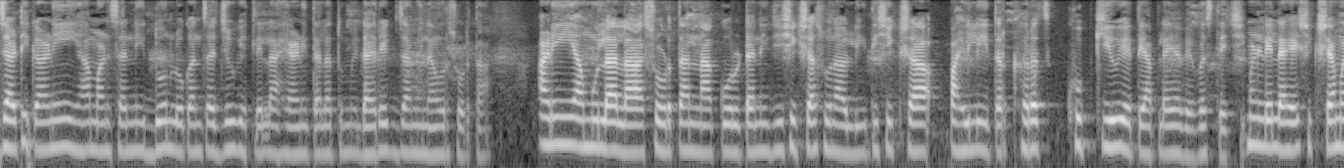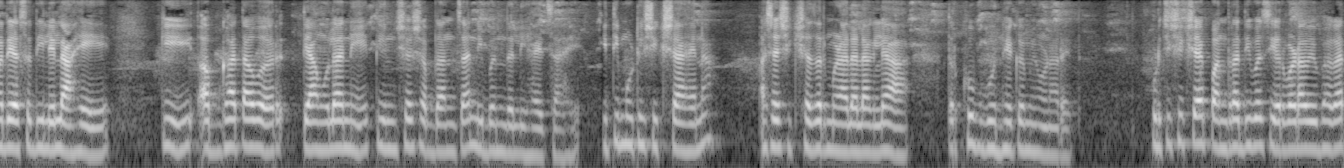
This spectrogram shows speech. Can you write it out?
ज्या ठिकाणी ह्या माणसांनी दोन लोकांचा जीव घेतलेला आहे आणि त्याला तुम्ही डायरेक्ट जामिनावर सोडता. आणि या मुलाला सोडताना कोर्टाने जी शिक्षा सुनावली ती शिक्षा पाहिली तर खरंच खूप कीव येते आपल्या या व्यवस्थेची. म्हणलेलं आहे शिक्षामध्ये असं दिलेलं आहे की अपघातावर त्या मुलाने तीनशे शब्दांचा निबंध लिहायचा आहे. किती मोठी शिक्षा आहे ना? अशा शिक्षा जर मिळायला लागल्या तर खूप गुन्हे कमी होणार आहेत. पुढची शिक्षा आहे. पंधरा दिवस येरवडा विभागात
